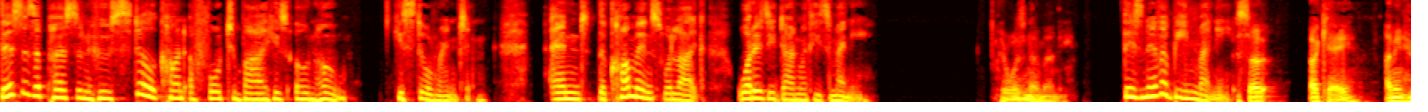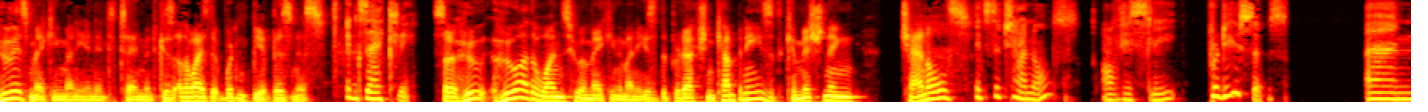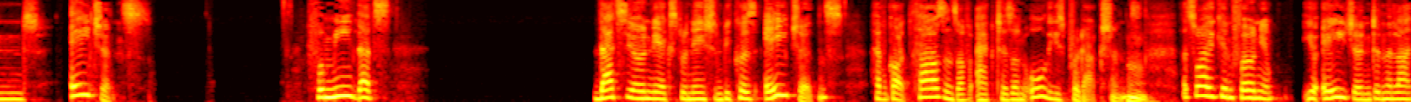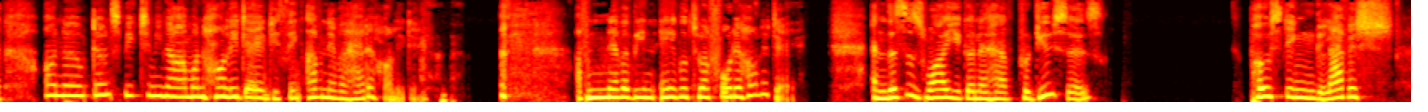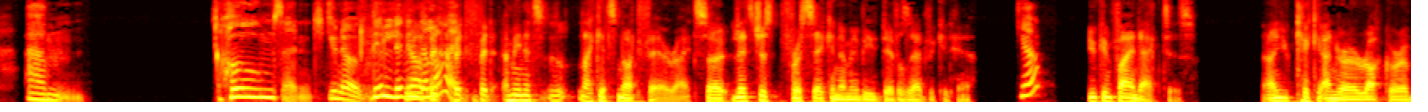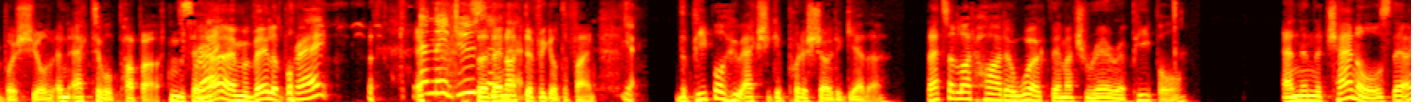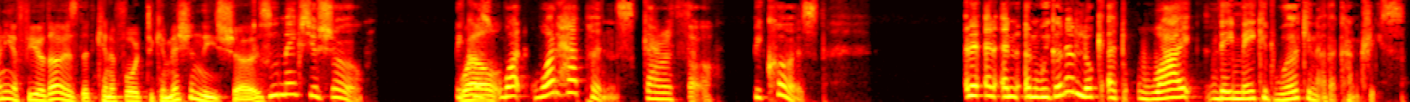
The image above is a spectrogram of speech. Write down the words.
This is a person who still can't afford to buy his own home. He's still renting. And the comments were like, what has he done with his money? There was no money. There's never been money. So, okay. I mean, who is making money in entertainment? Because otherwise that wouldn't be a business. Exactly. So who, who are the ones who are making the money? Is it the production companies? Is it the commissioning channels? It's the channels, obviously, producers and agents. For me, that's, that's the only explanation because agents have got thousands of actors on all these productions. Hmm. That's why you can phone your, your agent and they're like, Oh no, don't speak to me now. I'm on holiday. And you think, I've never had a holiday. I've never been able to afford a holiday. And this is why you're going to have producers posting lavish, um, homes and, you know, they're living the but, life. but, but I mean, it's like, it's not fair, right? So let's just for a second, I'm going to be devil's advocate here. yeah. You can find actors. Uh, you kick under a rock or a bush, you'll, an actor will pop out and say, Right. hi, I'm available. Right. and they do So they're not that. difficult to find. Yeah. The people who actually can put a show together, That's a lot harder work. They're much rarer people. And then the channels, there are only a few of those that can afford to commission these shows. Who makes your show? Because Well- what what happens, Gareth? Though, because and and and, and we're going to look at why they make it work in other countries.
